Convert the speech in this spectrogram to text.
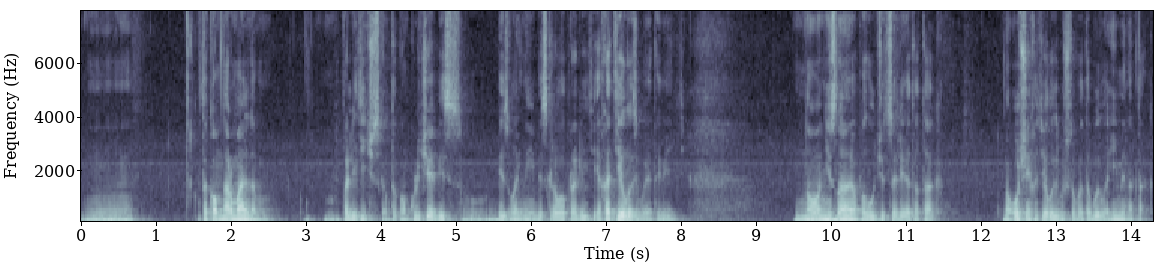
в таком нормальном политическом таком ключе, без, без войны, без кровопролития. Хотелось бы это видеть. Но не знаю, получится ли это так. Но очень хотелось бы, чтобы это было именно так.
